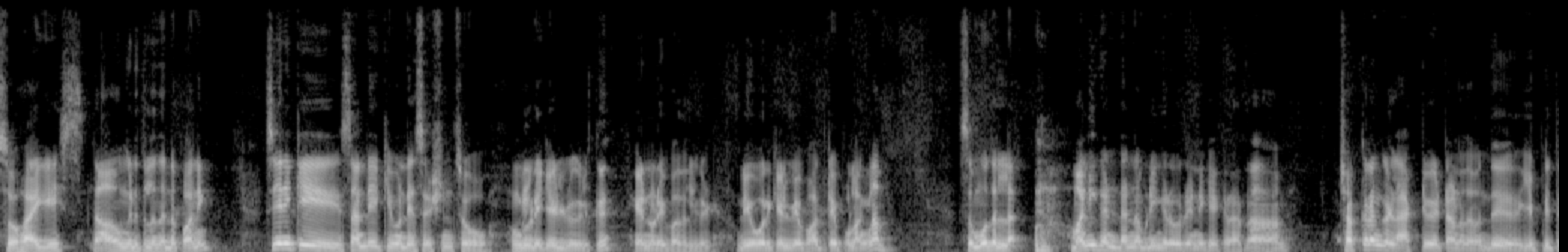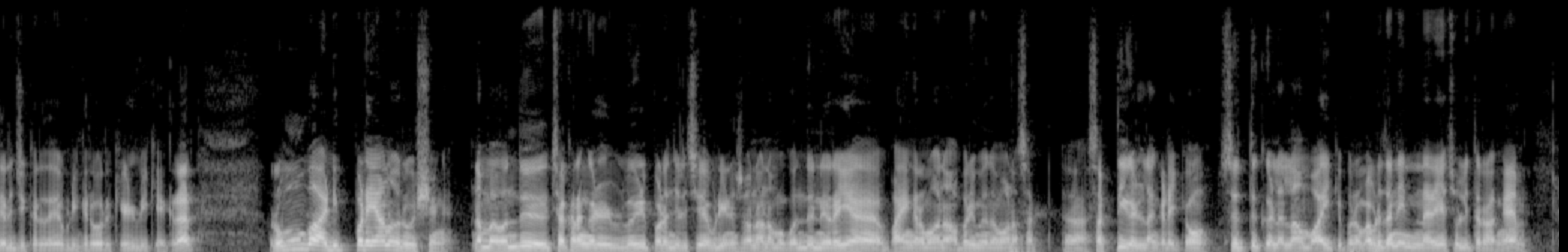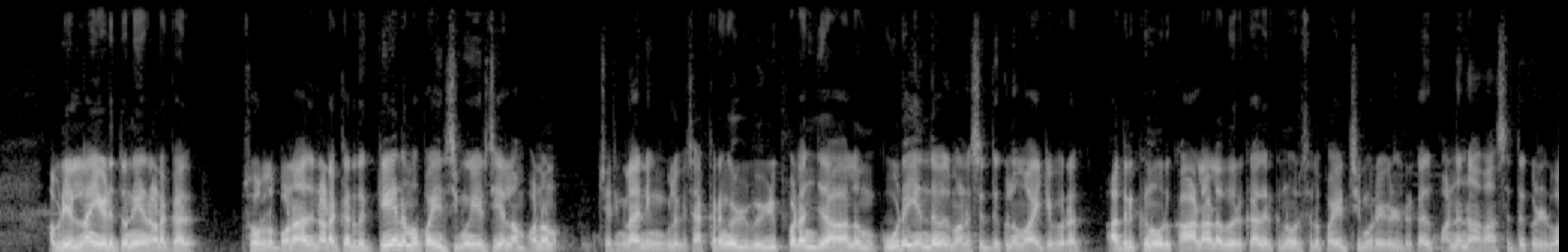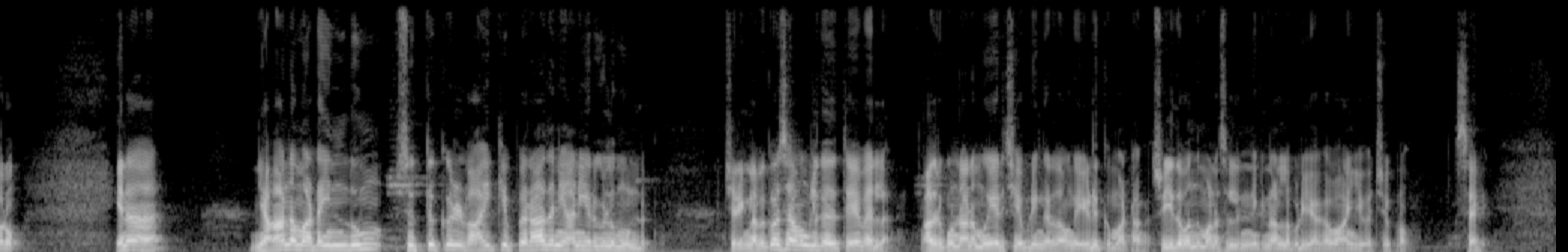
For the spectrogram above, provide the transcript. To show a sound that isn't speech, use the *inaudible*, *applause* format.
So hi guys நான் உங்கள் இடத்துல இந்த பானி சரி இன்னைக்கு சண்டே கியூஎன்டே செஷன் ஸோ உங்களுடைய கேள்விகளுக்கு என்னுடைய பதில்கள். அப்படியே ஒரு கேள்வியை பார்த்துட்டே போகலாங்களா ஸோ முதல்ல மணிகண்டன் அப்படிங்கிறவர் என்ன கேட்குறாருன்னா சக்கரங்கள் ஆக்டிவேட் ஆனதை வந்து எப்படி தெரிஞ்சுக்கிறது அப்படிங்கிற ஒரு கேள்வி கேட்குறார் ரொம்ப அடிப்படையான ஒரு விஷயங்க. நம்ம வந்து சக்கரங்கள் வெளிப்படைஞ்சிருச்சு அப்படின்னு சொன்னால் நமக்கு வந்து நிறைய பயங்கரமான அபரிமிதமான சக் சக்திகள்லாம் கிடைக்கும். சித்துக்கள் எல்லாம் வாய்க்கு போகிறோம் அப்படி தானே நிறைய சொல்லித்தராங்க அப்படியெல்லாம் எடுத்தோன்னே நடக்காது. சொல்லப்போனால் அது நடக்கிறதுக்கே நம்ம பயிற்சி முயற்சி எல்லாம் பண்ணணும். சரிங்களா? நீங்கள் உங்களுக்கு சக்கரங்கள் விழிப்படைஞ்சாலும் கூட எந்த விதமான சித்துக்களும் வாய்க்க பெறாது. அதற்குன்னு ஒரு கால அளவு இருக்குது அதற்குன்னு ஒரு சில பயிற்சி முறைகள் இருக்குது அது பண்ணினா தான் சித்துக்கள் வரும். ஏன்னா ஞானம் அடைந்தும் சித்துக்கள் வாய்க்க பெறாத ஞானியர்களும் உண்டு. சரிங்களா? பிகாஸ் அவங்களுக்கு அது தேவையில்லை. அதற்குண்டான முயற்சி அப்படிங்கிறத அவங்க எடுக்க மாட்டாங்க. ஸோ இதை வந்து மனசில் இன்றைக்கி நல்லபடியாக வாங்கி வச்சுக்கணும். சரி.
